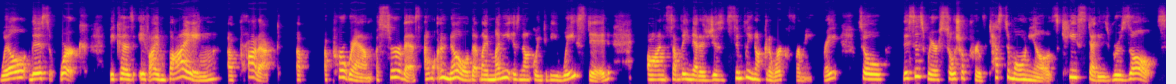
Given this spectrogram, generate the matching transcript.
Will this work? Because if I'm buying a product, a, a program, a service, I want to know that my money is not going to be wasted on something that is just simply not going to work for me, right? So this is where social proof, testimonials, case studies, results,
